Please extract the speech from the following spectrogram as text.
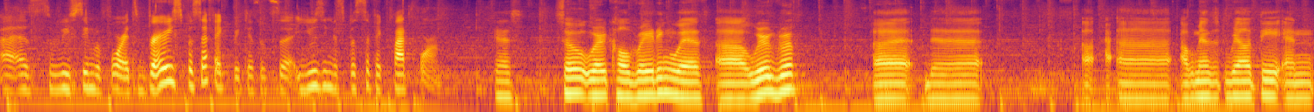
uh, as we've seen before, it's very specific because it's uh, using a specific platform. Yes. So we're collaborating with uh, WIR Group, uh, the augmented reality and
